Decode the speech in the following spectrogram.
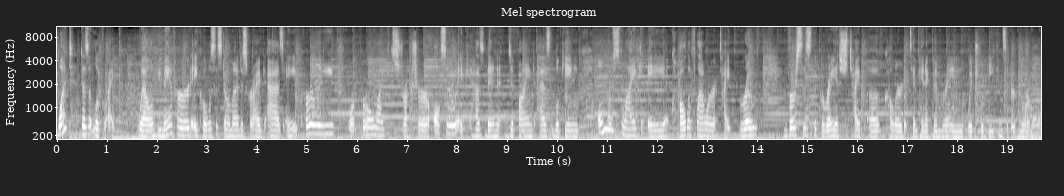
What does it look like? Well, you may have heard a cholesteatoma described as a pearly or pearl like structure. Also, it has been defined as looking almost like a cauliflower type growth versus the grayish type of colored tympanic membrane, which would be considered normal.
